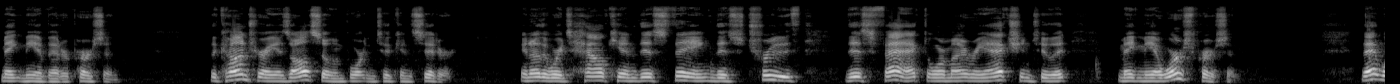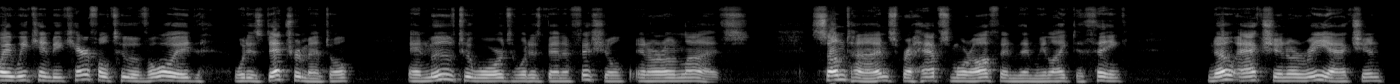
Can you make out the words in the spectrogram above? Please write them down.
make me a better person? The contrary is also important to consider. In other words, how can this thing, this truth, this fact, or my reaction to it make me a worse person? That way we can be careful to avoid what is detrimental and move towards what is beneficial in our own lives. Sometimes, perhaps more often than we like to think, no action or reaction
